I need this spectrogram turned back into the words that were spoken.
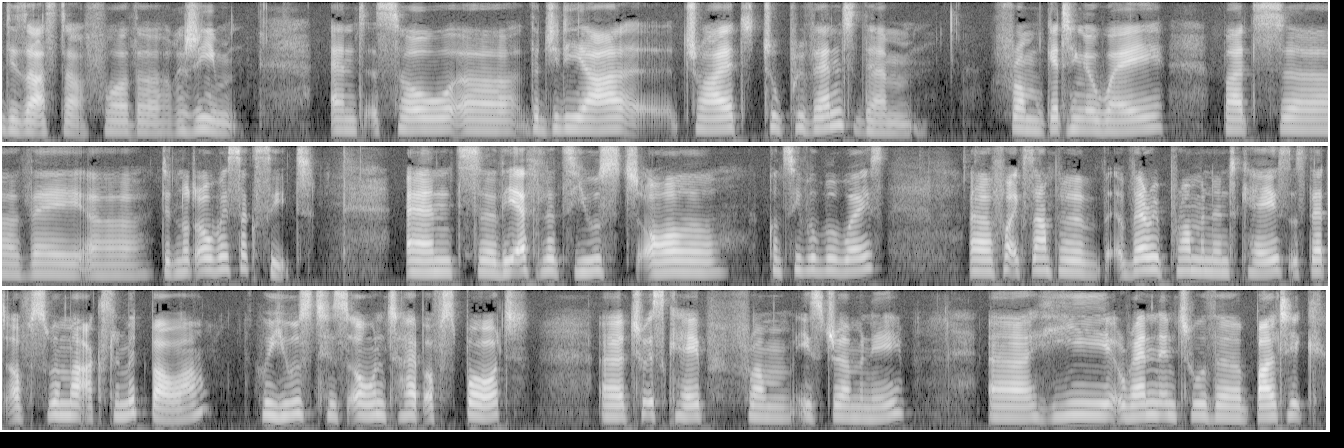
disaster for the regime. And so uh, the GDR tried to prevent them from getting away, but uh, they uh, did not always succeed. And uh, the athletes used all conceivable ways. Uh, for example, a very prominent case is that of swimmer Axel Mitbauer, who used his own type of sport uh, to escape from East Germany. he ran into the Baltic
